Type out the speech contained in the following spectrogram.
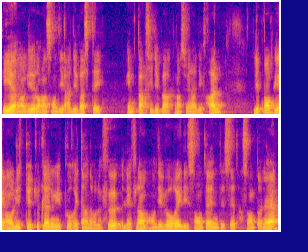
Hier, un violent incendie a dévasté une partie du parc national d'Ifral. Les pompiers ont lutté toute la nuit pour éteindre le feu. Les flammes ont dévoré des centaines de cèdres centenaires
